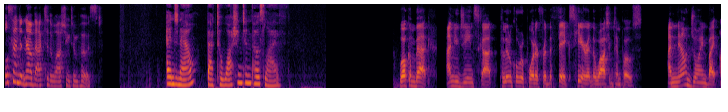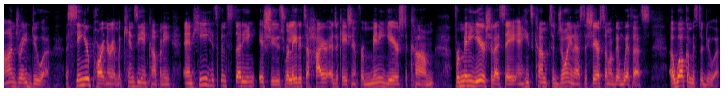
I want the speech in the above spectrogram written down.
We'll send it now back to the Washington Post. And now, back to Washington Post Live. Welcome back. I'm Eugene Scott, political reporter for The Fix here at the Washington Post. I'm now joined by Andre Dua, a senior partner at McKinsey & Company, and he has been studying issues related to higher education for many years to come, for many years, should I say, and he's come to join us to share some of them with us. Uh, welcome, Mr. Dua.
